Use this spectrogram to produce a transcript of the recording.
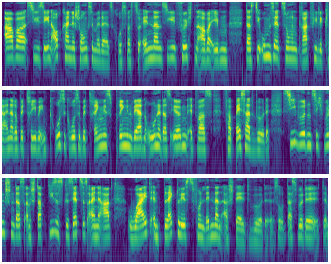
Aber sie sehen auch keine Chance mehr, da jetzt groß was zu ändern. Sie fürchten aber eben, dass die Umsetzungen gerade viele kleinere Betriebe in große, große Bedrängnis bringen werden, ohne dass irgendetwas verbessert würde. Sie würden sich wünschen, dass anstatt dieses Gesetzes eine Art White and Blacklist von Ländern erstellt würde. So, das würde der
